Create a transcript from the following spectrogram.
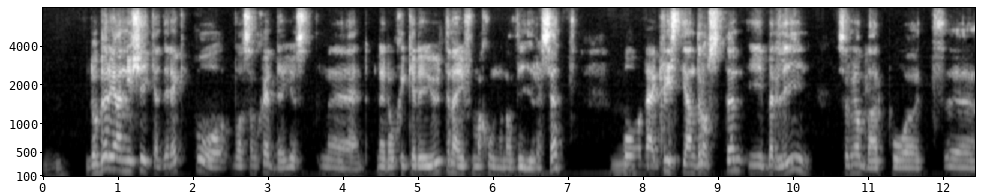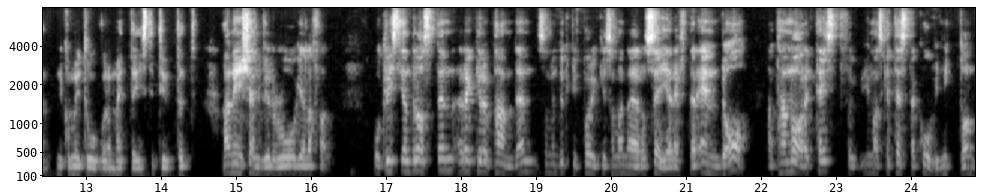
Mm. Då började han ju kika direkt på vad som skedde just med, när de skickade ut den här informationen om viruset. Mm. Och där Christian Drosten i Berlin som jobbar på ett, eh, ni kommer inte ihåg vad de hette, institutet. Han är en känd virolog i alla fall. Och Christian Drosten räcker upp handen som en duktig pojke som han är och säger efter en dag att han har ett test för hur man ska testa covid-19.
